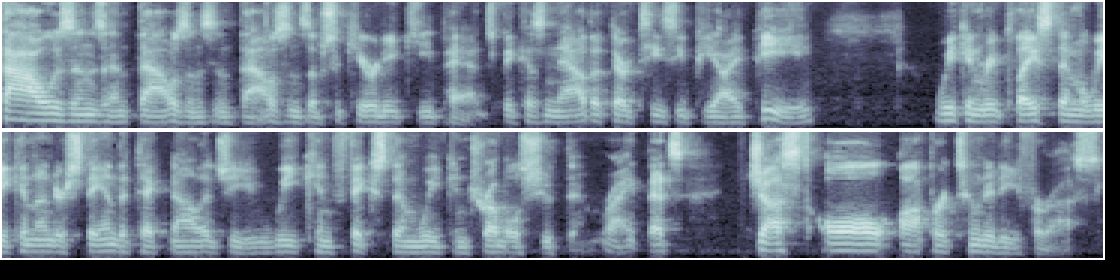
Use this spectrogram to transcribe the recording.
thousands and thousands and thousands of security keypads because now that they're TCP IP, we can replace them, we can understand the technology, we can fix them, we can troubleshoot them, right? That's just all opportunity for us.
